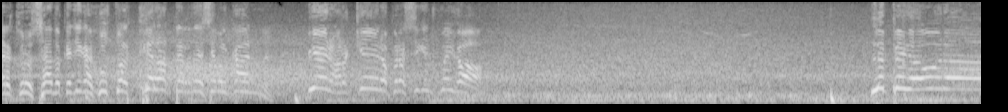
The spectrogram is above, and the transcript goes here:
Corner cruzado que llega justo al cráter de ese volcán. Bien arquero, pero sigue en juego. Le pega ahora.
